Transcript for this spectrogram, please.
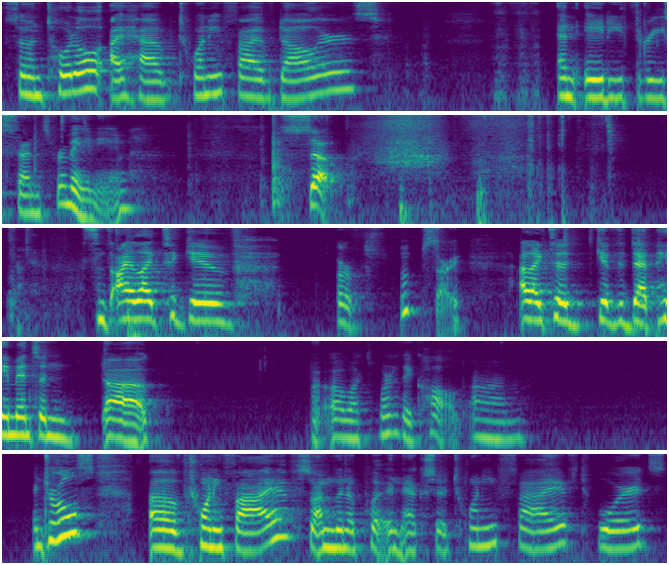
So in total, I have $25.83 remaining. So, since I like to give, or oops, sorry, I like to give the debt payments and, uh, oh, what, what are they called? Um, intervals of 25. So I'm going to put an extra 25 towards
